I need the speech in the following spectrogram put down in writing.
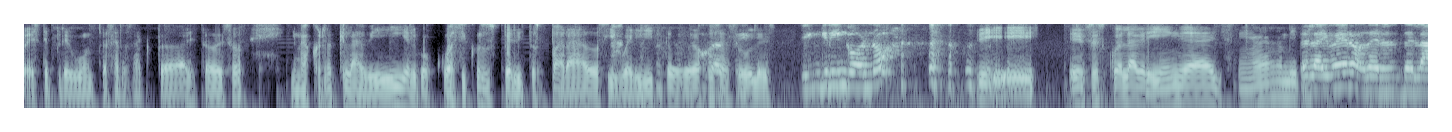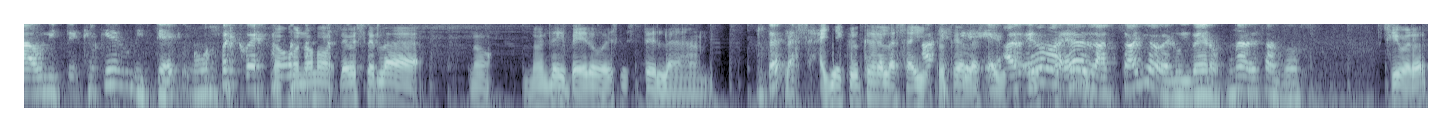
este preguntas a los actores y todo eso y me acuerdo que la vi y el Goku así con sus pelitos parados y güerito de ojos Así. azules Bien gringo, ¿no? sí en su escuela gringa y, ah, De mira. la Ibero, de, de la Unitec, creo que Unitec, no me acuerdo. no no debe ser la no no es la Ibero es este la ¿Usted? la Salle creo que era la Salle Ah, creo es que era la Salle eh, al- era, una- era la Salle o el Ibero, una de esas dos. sí verdad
